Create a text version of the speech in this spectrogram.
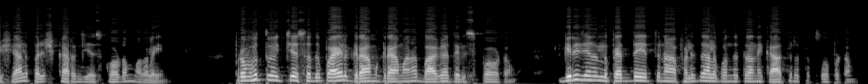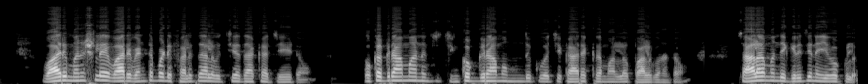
విషయాలు పరిష్కారం చేసుకోవడం మొదలైంది. ప్రభుత్వం ఇచ్చే సదుపాయాలు గ్రామ గ్రామాన బాగా తెలిసిపోవటం గిరిజనులు పెద్ద ఎత్తున ఆ ఫలితాలు పొందటానికి ఆతృత చూపటం వారి మనుషులే వారి వెంటబడి ఫలితాలు వచ్చేదాకా చేయటం ఒక గ్రామం నుంచి ఇంకొక గ్రామం ముందుకు వచ్చి కార్యక్రమాల్లో పాల్గొనటం చాలా మంది గిరిజన యువకులు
